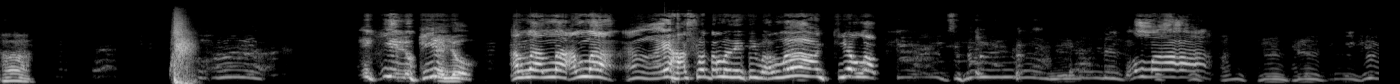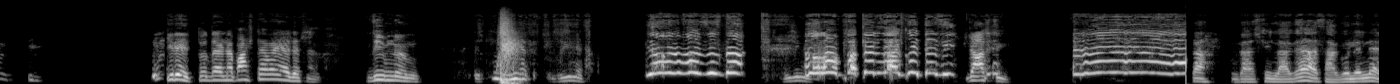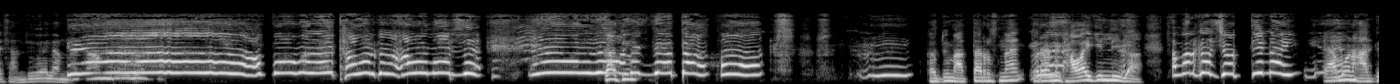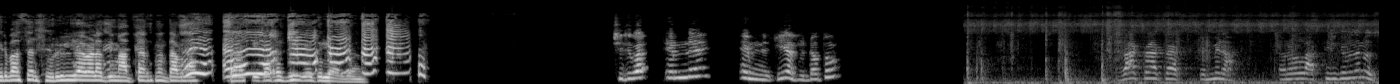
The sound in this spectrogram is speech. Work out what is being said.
হ্যাঁ। কি এলো কি এলো। আল্লাহ আল্লাহ আল্লাহ। এই হাসপাতালে নিতে আল্লাহ কি আল্লাহ। কিরে তোর দেয় না পাঁচটা ভাই আছে না দিম না। আমি গাছটি লাগা ছাগল এলে শান্তি পেলাম আপা আমার খাবার করে হাওয়া মারছে তা তুই- মাত্তারস না তোর আমি খাওয়াই কিনলি গা। আমার কাছে শক্তি নাই। এমন হাতির বাচ্চার শরীর লিয়া বেড়া তুই মাত্তারস না তারপরে এমনি এমনি ঠিক আছে দাও রাখ রাখ রাখ এমনি না। কেন লাগতে কেমন জানোস?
